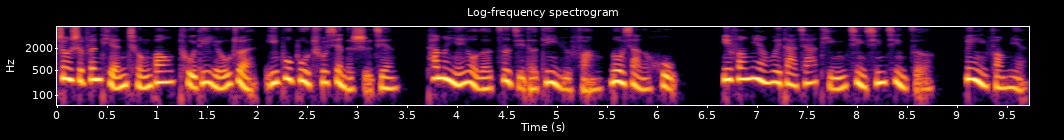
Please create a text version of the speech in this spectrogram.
正是分田承包、土地流转一步步出现的时间。他们也有了自己的地与房，落下了户。一方面为大家庭尽心尽责，另一方面，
